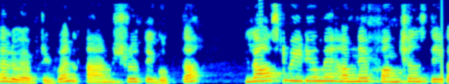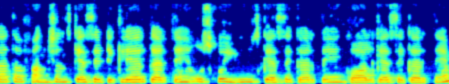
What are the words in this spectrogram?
Hello everyone I am Shruti Gupta last video में हमने फ़ंक्शंस देखा था फ़ंक्शंस कैसे डिक्लेयर करते हैं, उसको यूज़ कैसे करते हैं कॉल कैसे करते हैं।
